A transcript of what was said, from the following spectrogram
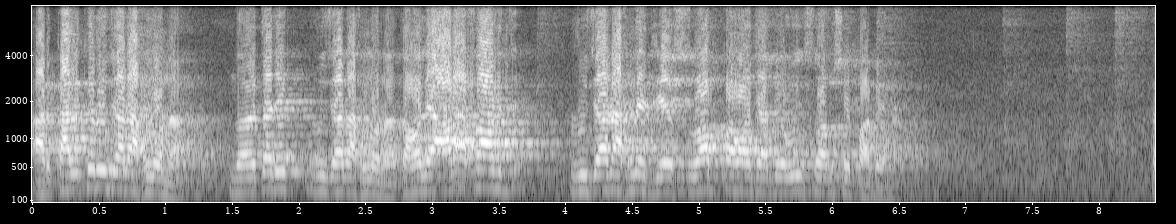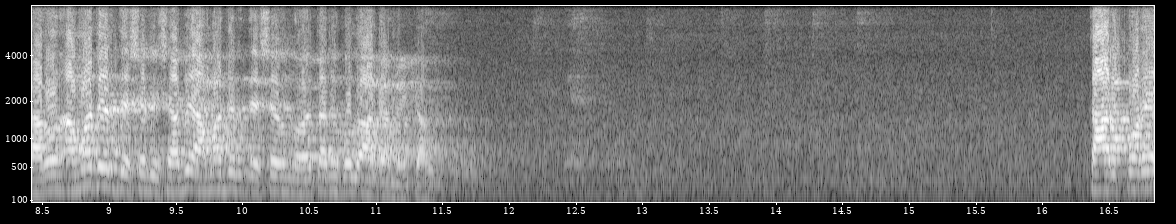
আর কালকে রোজা রাখল না, নয় তারিখ রোজা রাখল না, তাহলে আরাফার রোজা রাখলে যে সব পাওয়া যাবে, ওই সব সে পাবে না। কারণ আমাদের দেশের হিসাবে আমাদের দেশের নয় তারিখ হলো আগামীকাল। তারপরে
